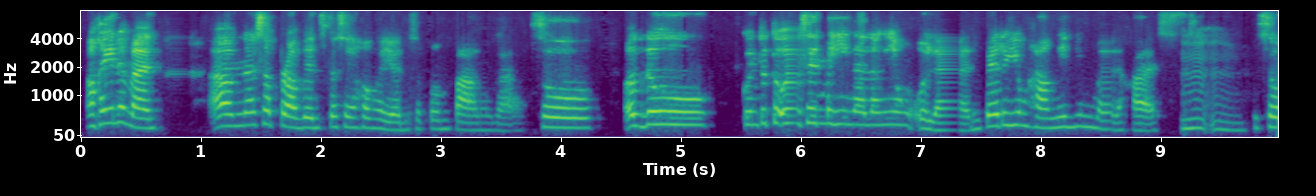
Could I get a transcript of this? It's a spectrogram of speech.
Okay naman. Um nasa province kasi ako ngayon sa Pampanga. So although kung tutuusin, mahina lang yung ulan, pero yung hangin yung malakas. Mm-mm. So,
